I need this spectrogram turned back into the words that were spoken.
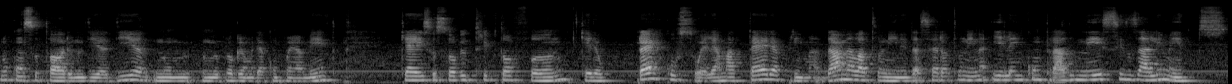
no consultório, no dia a dia, no, no meu programa de acompanhamento, que é isso sobre o triptofano, que ele é o precursor, ele é a matéria-prima da melatonina e da serotonina e ele é encontrado nesses alimentos.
